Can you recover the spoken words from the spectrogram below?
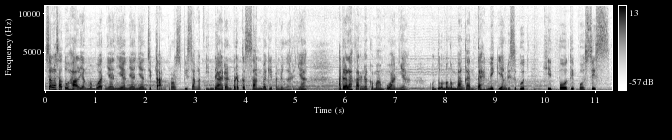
Salah satu hal yang membuat nyanyian-nyanyian ciptaan Crosby sangat indah dan berkesan bagi pendengarnya adalah karena kemampuannya untuk mengembangkan teknik yang disebut hipotiposis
